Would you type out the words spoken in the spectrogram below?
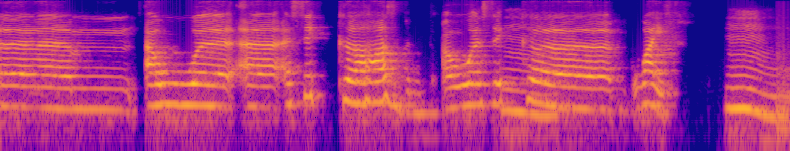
um, أو uh, a sick husband أو a sick مم. uh, wife مم.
